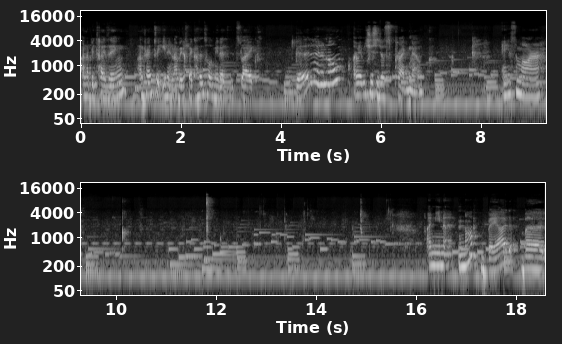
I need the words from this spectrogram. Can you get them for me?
unappetizing. I'm trying to eat it now because my cousin told me that it's like good. I don't know. Or maybe she's just pregnant. ASMR. I mean, not bad, but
